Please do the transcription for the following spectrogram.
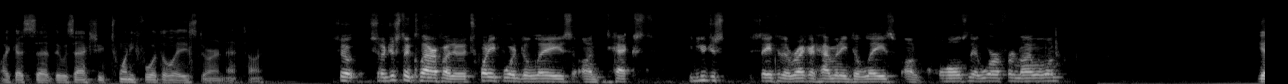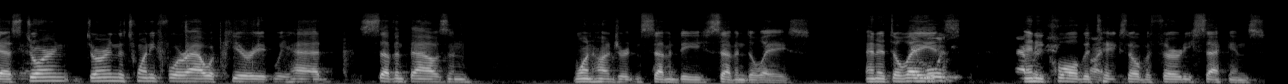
Like I said, there was actually 24 delays during that time. So, so just to clarify, there are 24 delays on text. Can you just say for the record how many delays on calls there were for 911? Yes, during during the 24 hour period, we had 7,177 delays. And a delay And what was is the any average call that time? takes over 30 seconds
